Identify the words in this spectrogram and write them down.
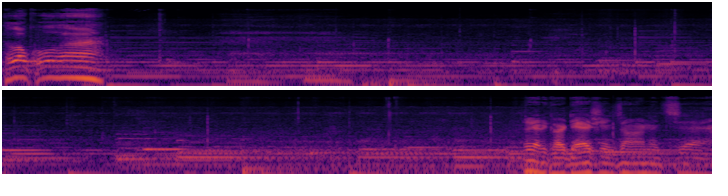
the local, uh, I got the Kardashians on. It's uh,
